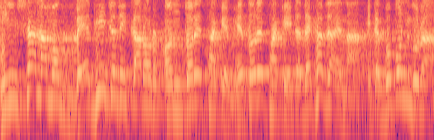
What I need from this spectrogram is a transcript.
হিংসা নামক ব্যাধি যদি কারোর অন্তরে থাকে, ভেতরে থাকে, এটা দেখা যায় না, এটা গোপন গুণা।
